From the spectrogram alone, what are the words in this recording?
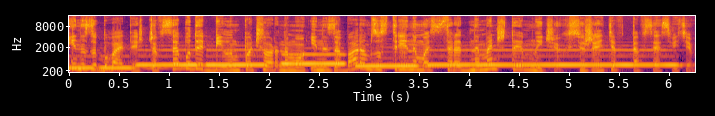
І не забувайте, що все буде білим по чорному, і незабаром зустрінемось серед не менш таємничих сюжетів та всесвітів.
